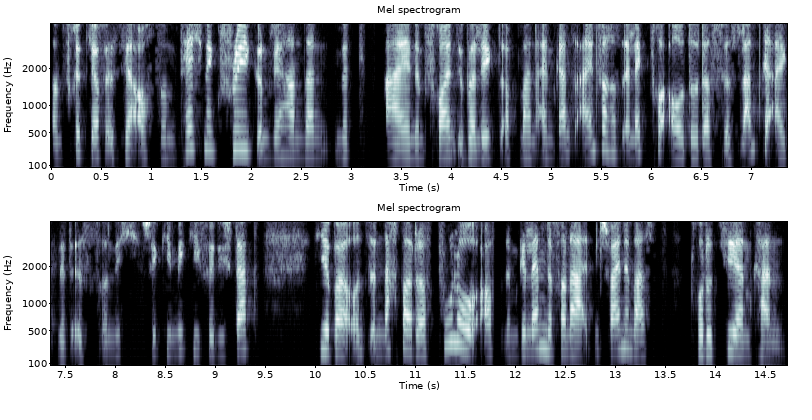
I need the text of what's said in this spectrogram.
Und Fritjof ist ja auch so ein Technikfreak und wir haben dann mit einem Freund überlegt, ob man ein ganz einfaches Elektroauto, das fürs Land geeignet ist und nicht schickimicki für die Stadt, hier bei uns im Nachbardorf Pulo auf einem Gelände von einer alten Schweinemast produzieren kann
